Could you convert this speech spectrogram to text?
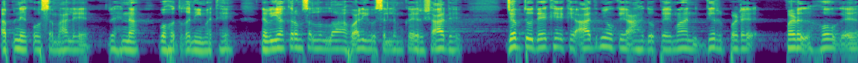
اپنے کو سنبھالے رہنا بہت غنیمت ہے۔ نبی اکرم صلی اللہ علیہ وسلم کا ارشاد ہے جب تو دیکھے کہ آدمیوں کے عہد و پیمان گر پڑے، پڑ ہو گئے،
